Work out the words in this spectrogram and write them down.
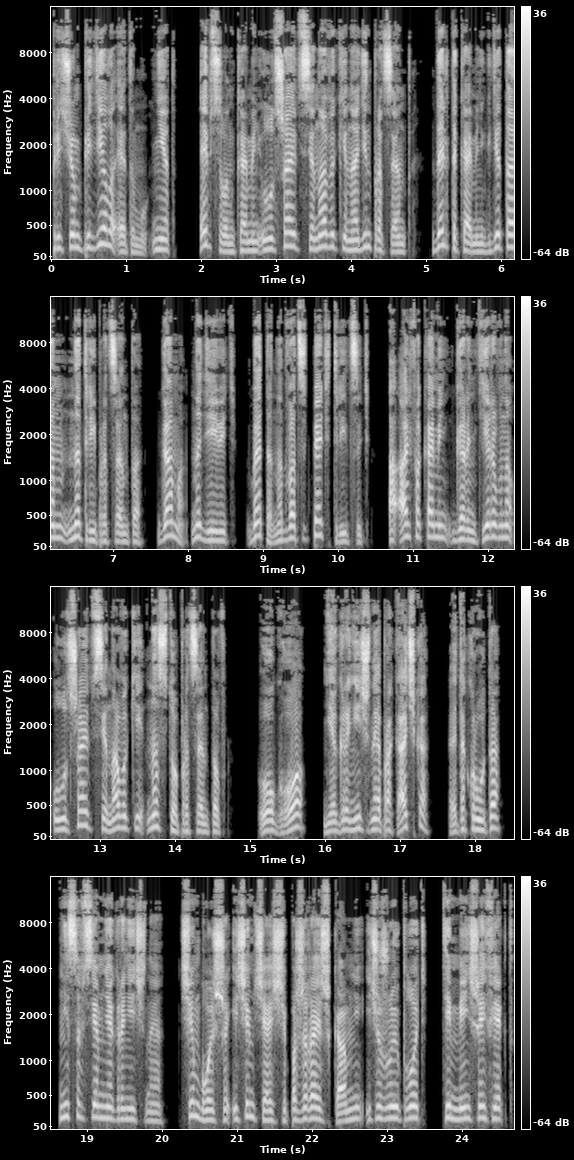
Причем предела этому нет. Эпсилон камень улучшает все навыки на 1%, дельта камень где-то на 3%, гамма на 9%, бета на 25-30%, а альфа камень гарантированно улучшает все навыки на 100%. Ого! Неограниченная прокачка? Это круто! Не совсем неограниченная. Чем больше и чем чаще пожираешь камни и чужую плоть, тем меньше эффект.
